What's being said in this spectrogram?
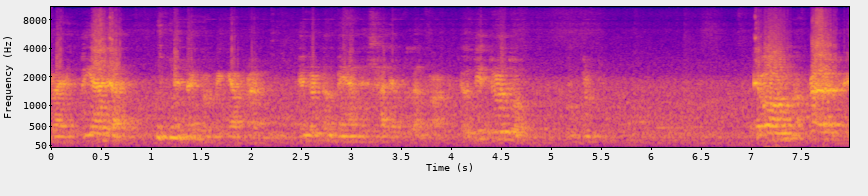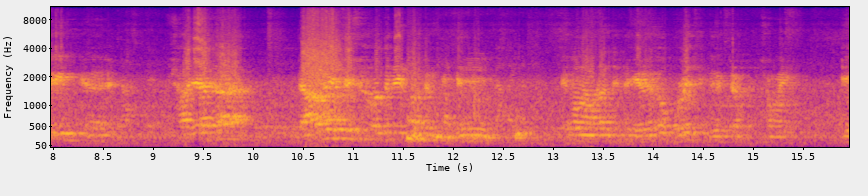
প্রায় দুই হাজার আপনার বিভিন্ন মেয়াদে অতি দ্রুত এবং আপনার এই সাজাটা দেওয়া হয়েছে এবং আমরা যেটা বলেছি দু একটা সময় যে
